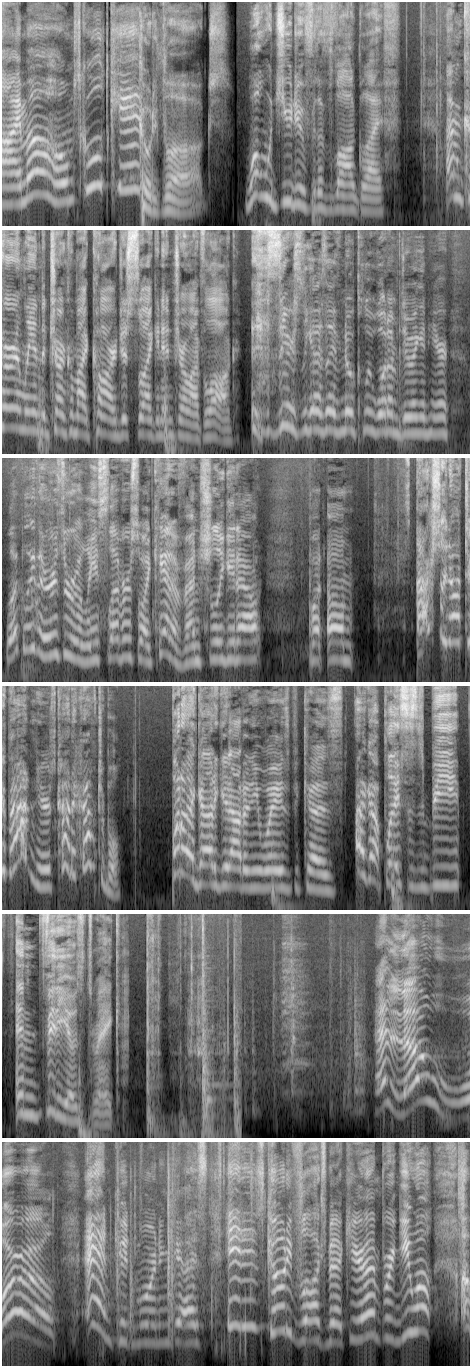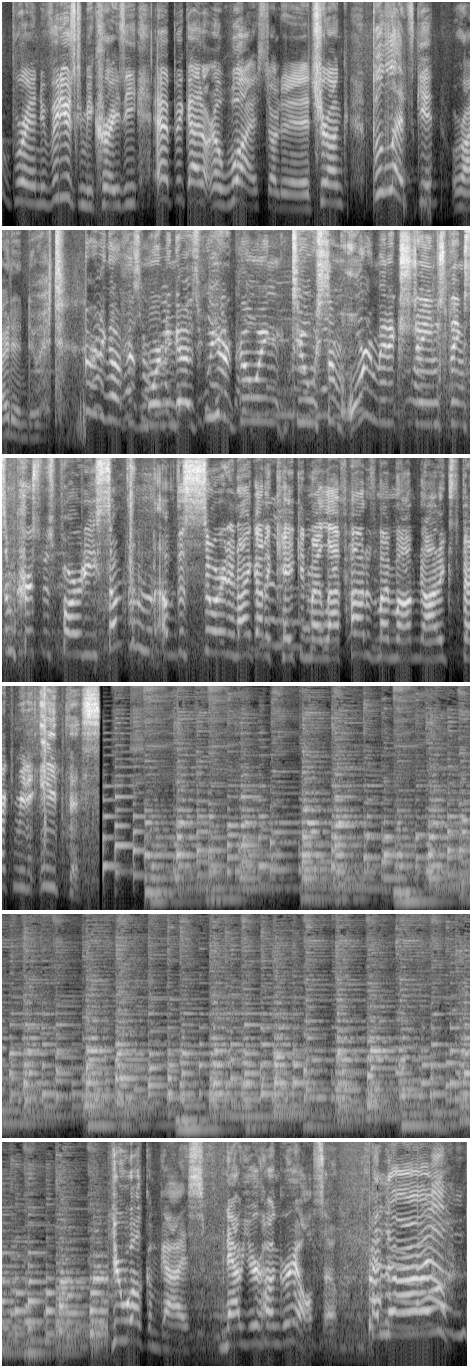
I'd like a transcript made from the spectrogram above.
I'm a homeschooled kid. Cody Vlogs. What would you do for the vlog life? I'm currently in the trunk of my car just so I can intro my vlog. Seriously, guys, I have no clue what I'm doing in here. Luckily, there is a release lever, so I can eventually get out. But, um, it's actually not too bad in here. It's kind of comfortable. But I gotta get out anyways because I got places to be and videos to make. Hello world! And good morning guys. It is Cody Vlogs back here. I'm bringing you all a brand new video. It's gonna be crazy, epic. I don't know why I started in a trunk, but let's get right into it. Starting off this morning guys, we are going to some ornament exchange thing, some Christmas party, something of the sort, and I got a cake in my lap. How does my mom not expect me to eat this? Guys. Now you're hungry also. Hello!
